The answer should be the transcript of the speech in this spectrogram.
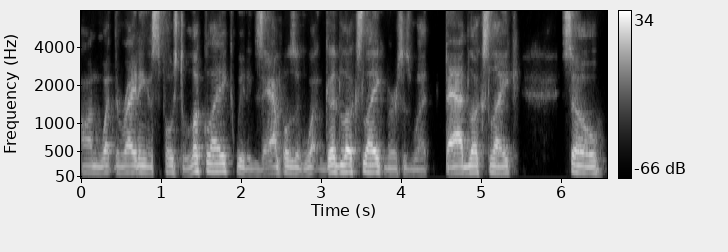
on what the writing is supposed to look like. We have examples of what good looks like versus what bad looks like. So,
